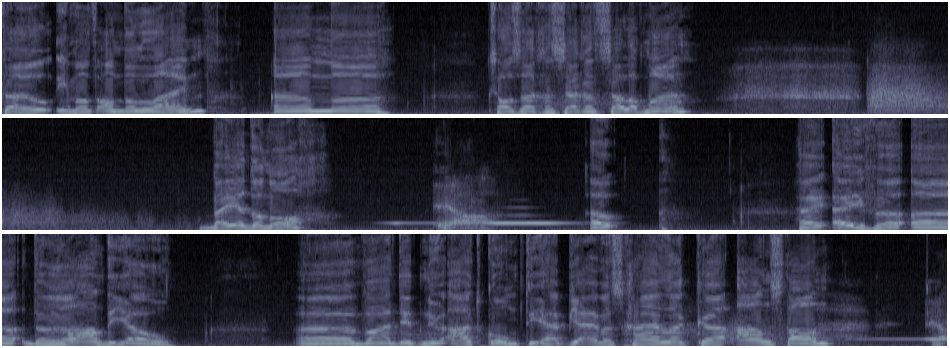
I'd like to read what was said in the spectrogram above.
Momenteel iemand aan de lijn. En eh, ik zal zeggen, zeg het zelf maar. Ben je er nog? Ja. Oh. hey, even, eh, de radio. eh, waar dit nu uitkomt, die heb jij waarschijnlijk aanstaan. Ja.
